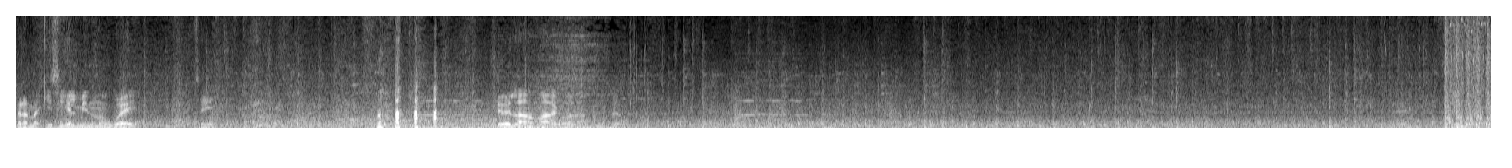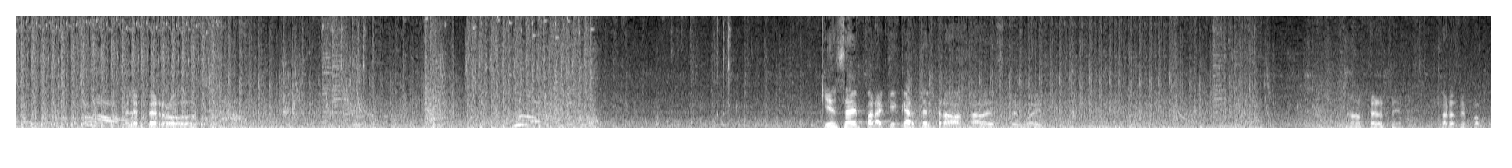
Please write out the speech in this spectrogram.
Espérame, aquí sigue el mismo güey. Sí. sí, ve la mamada con la empujé. Dale, perros. ¿Quién sabe para qué cartel trabajaba este güey? No, espérate. Espérate, papu.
